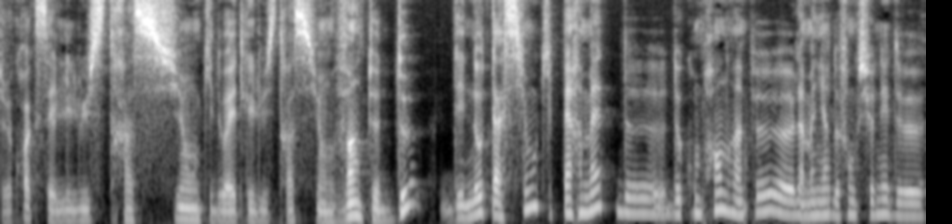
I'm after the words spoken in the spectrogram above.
je crois que c'est l'illustration qui doit être l'illustration 22, des notations qui permettent de, comprendre un peu euh, la manière de fonctionner de,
